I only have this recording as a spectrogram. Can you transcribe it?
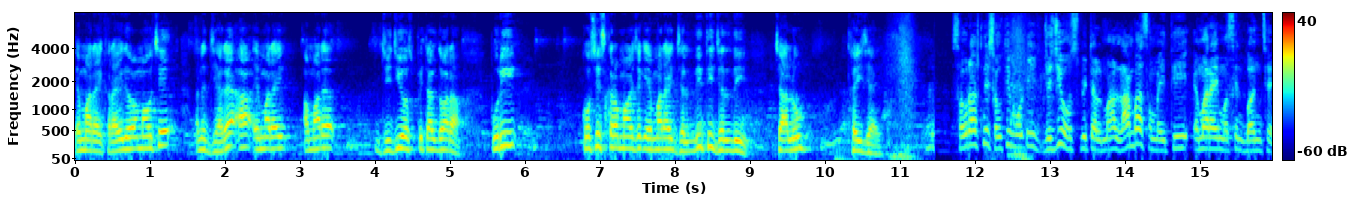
એમઆરઆઈ કરાવી દેવામાં આવશે. અને જ્યારે આ એમઆરઆઈ અમારા જીજી હોસ્પિટલ દ્વારા પૂરી કોશિશ કરવામાં આવે છે કે એમઆરઆઈ જલ્દીથી જલ્દી ચાલુ થઈ જાય. સૌરાષ્ટ્રની સૌથી મોટી જીજી હોસ્પિટલમાં લાંબા સમયથી એમઆરઆઈ મશીન બંધ છે.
